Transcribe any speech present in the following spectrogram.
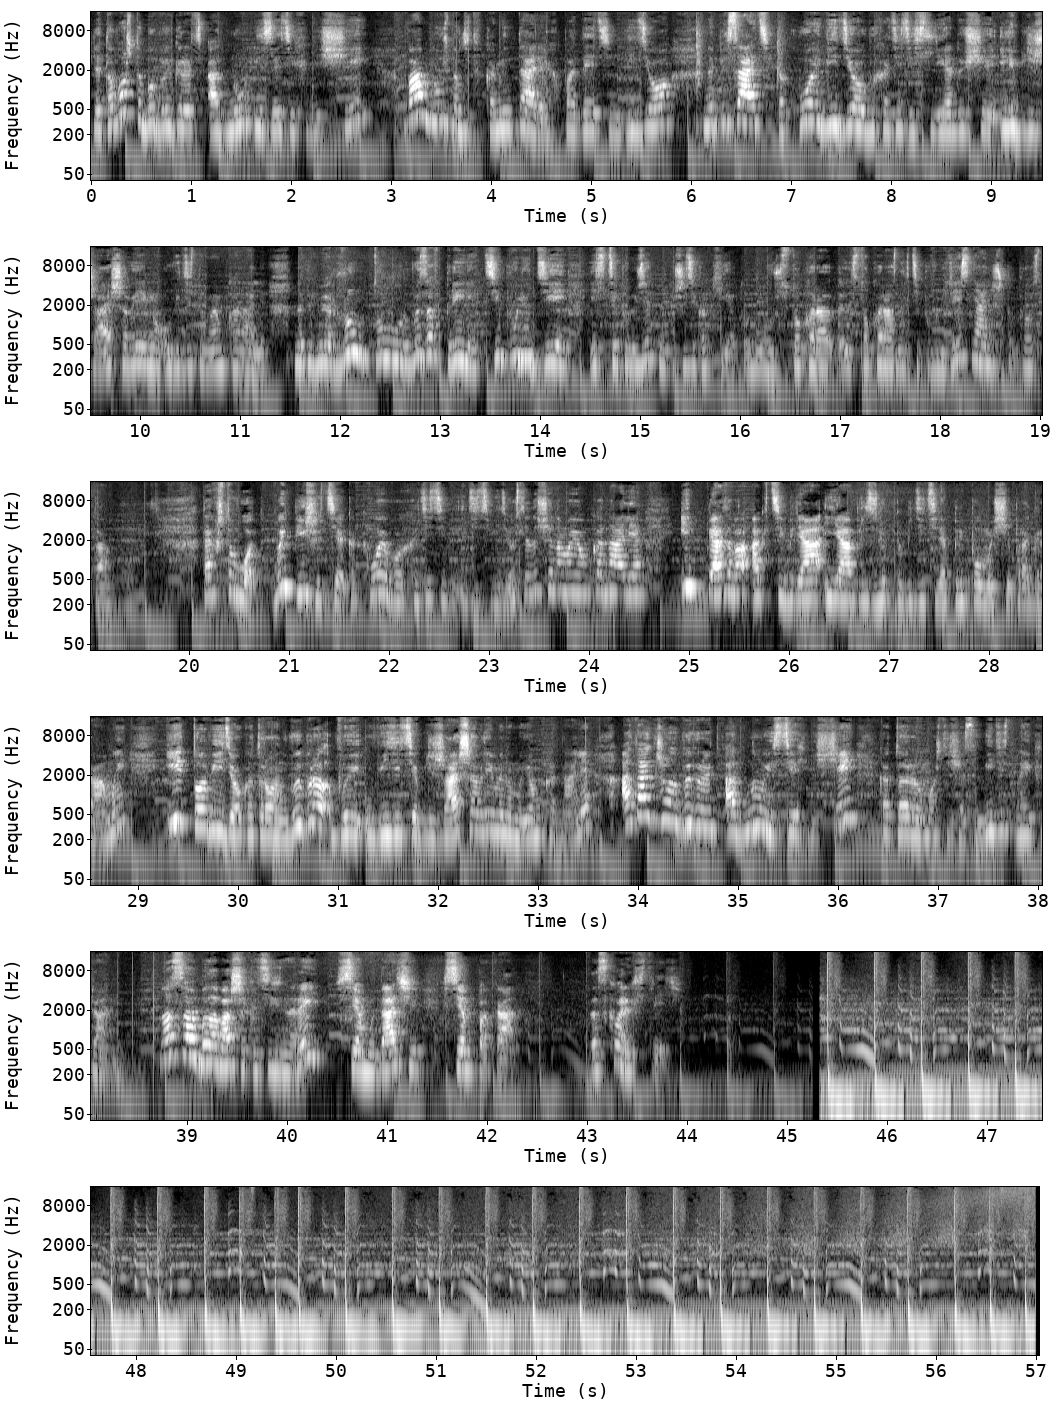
Для того, чтобы выиграть одну из этих вещей, вам нужно в комментариях под этим видео написать, какое видео вы хотите следующее или в ближайшее время увидеть на моем канале. Например, рум-тур, вызов принят, типу людей. Если типы людей, напишите какие, то мы уже столько, э, столько разных типов людей сняли, что просто так что вот, вы пишете, какое вы хотите видеть видео следующее на моем канале. И 5 октября я определю победителя при помощи программы. И то видео, которое он выбрал, вы увидите в ближайшее время на моем канале. А также он выиграет одну из тех вещей, которые вы можете сейчас увидеть на экране. Ну а с вами была ваша Катерина Рей. Всем удачи, всем пока. До скорых встреч!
